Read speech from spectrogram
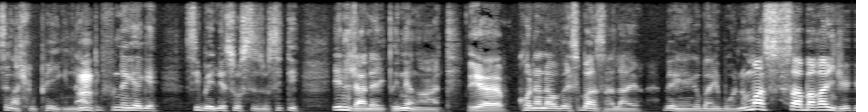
singahlupheki. Nathi kufuneke ke sibe leso sizwe sithi indlala igcine ngathi. Yeah. Khona labo besibazalayo bengeke bayibone. Uma sisaba kanje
